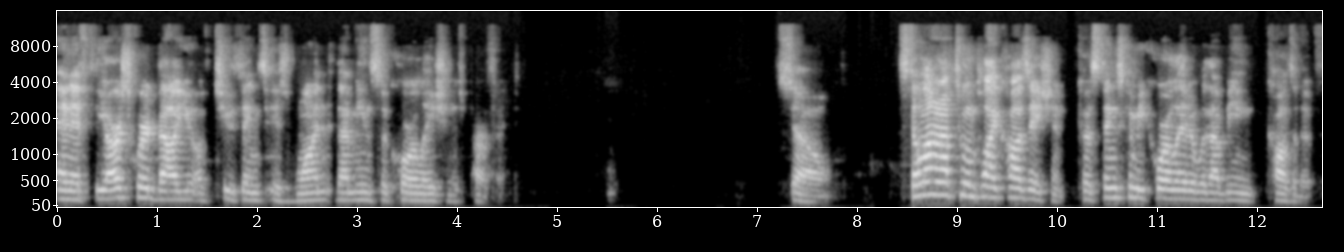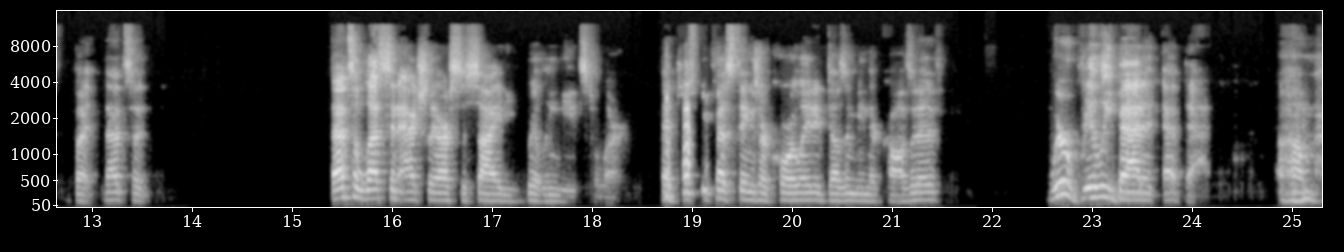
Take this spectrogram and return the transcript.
And if the R squared value of two things is one, that means the correlation is perfect. So, still not enough to imply causation because things can be correlated without being causative. But that's a that's a lesson actually our society really needs to learn. That just because things are correlated doesn't mean they're causative. We're really bad at, at that. Um,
